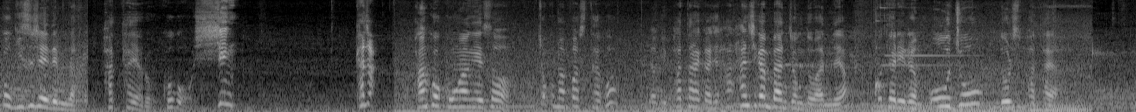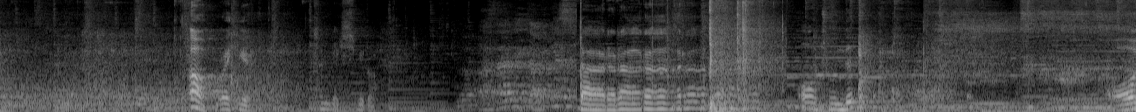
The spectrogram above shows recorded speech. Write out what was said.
꼭 있으셔야 됩니다. 파타야로 고고 싱 가자! 방콕 공항에서 조그만 버스 타고 여기 파타야까지 한 1시간 반 정도 왔네요. 호텔 이름 오조 놀스 파타야. 어, right here. 1111호. 따라라라라. 어, 좋은데? 어,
